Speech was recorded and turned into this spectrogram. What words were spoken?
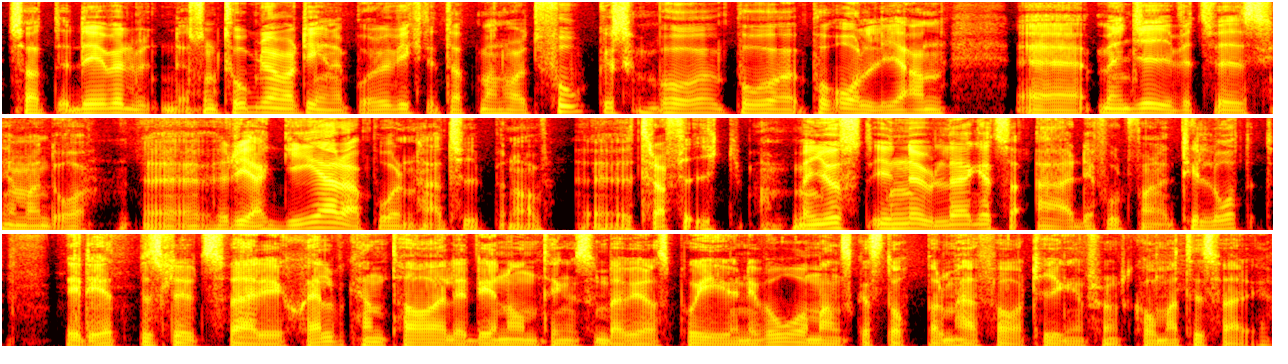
Så att det är väl, som Torbjörn varit inne på, det är viktigt att man har ett fokus på, på, på oljan. Eh, men givetvis kan man då eh, reagera på den här typen av eh, trafik. Va? Men just i nuläget så är det fortfarande tillåtet. Är det ett beslut Sverige själv kan ta eller är det någonting som behöver göras på EU-nivå om man ska stoppa de här fartygen från att komma till Sverige?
